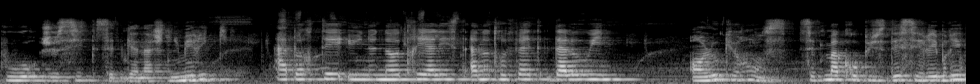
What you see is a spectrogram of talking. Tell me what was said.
pour, je cite cette ganache numérique, apporter une note réaliste à notre fête d'Halloween. En l'occurrence, cette macropuce décérébrée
